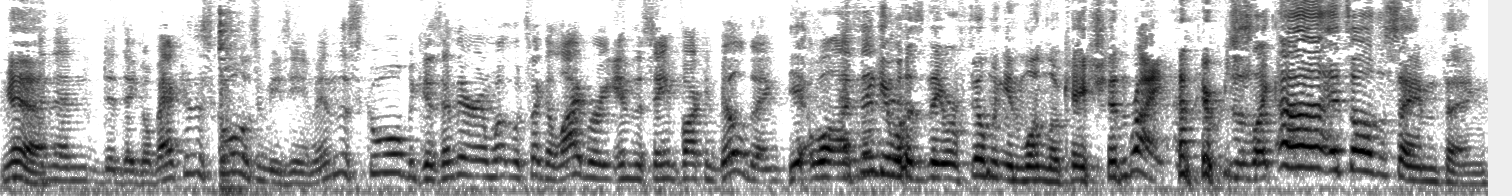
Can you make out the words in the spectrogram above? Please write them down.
Yeah. And then did they go back to the school? Is a museum in the school? Because then they're in what looks like a library in the same fucking building. Yeah, well, I think it was they were filming in one location, Right. And they were just like, ah, it's all the same thing.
